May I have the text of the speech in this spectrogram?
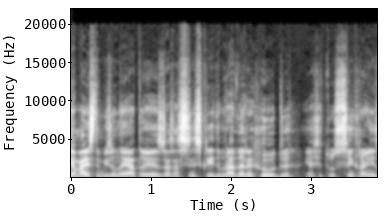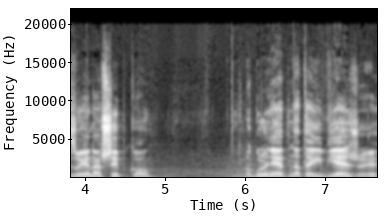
Siema, jestem Bizoneja, to jest Assassin's Creed Brotherhood. Ja się tu synchronizuję na szybko. Ogólnie na tej wieży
